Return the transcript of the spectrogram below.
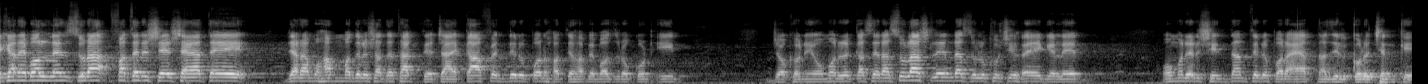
এখানে বললেন সুরা ফাতের শেষ আয়াতে, যারা মুহাম্মাদের সাথে থাকতে চায়, কাফেরদের উপর হতে হবে বজ্র কঠিন। যখনই ওমরের কাছে রাসূল আসলেন, রাসূল খুশি হয়ে গেলেন। ওমরের সিদ্ধান্তের উপর আয়াত নাজিল করেছেন কে?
